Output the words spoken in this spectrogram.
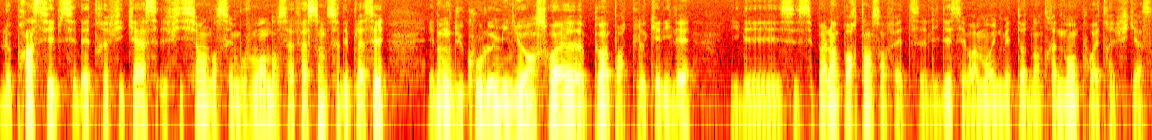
le principe, c'est d'être efficace, efficient dans ses mouvements, dans sa façon de se déplacer. Et donc, du coup, le milieu en soi, euh, peu importe lequel il est, est, c'est, pas l'importance en fait. L'idée, c'est vraiment une méthode d'entraînement pour être efficace.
